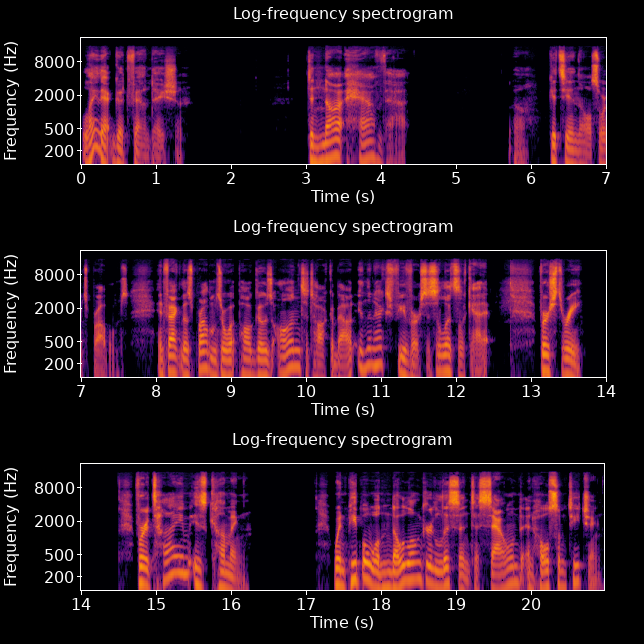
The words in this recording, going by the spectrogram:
Lay that good foundation. To not have that well, gets you into all sorts of problems. In fact, those problems are what Paul goes on to talk about in the next few verses. So let's look at it. Verse 3 For a time is coming when people will no longer listen to sound and wholesome teaching.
